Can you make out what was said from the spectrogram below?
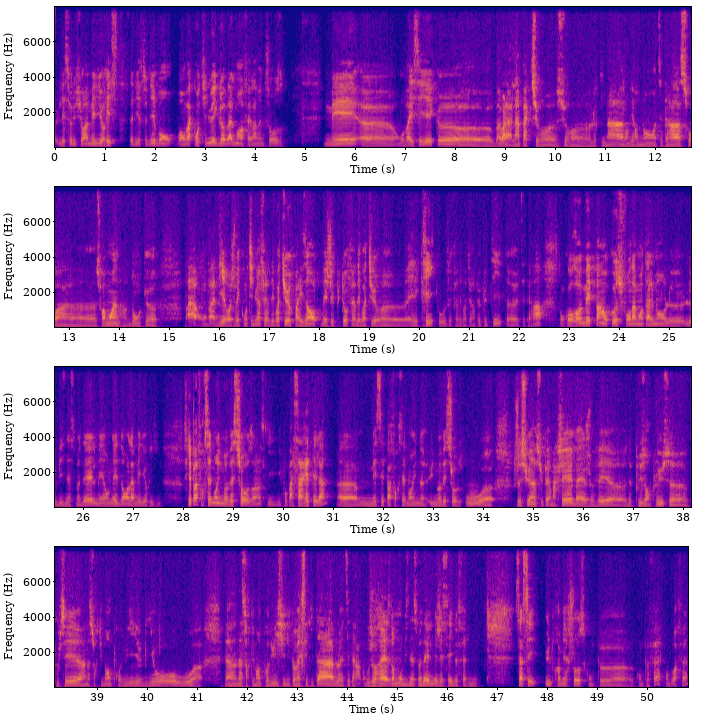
les solutions amélioristes, c'est-à-dire se dire bon, on va continuer globalement à faire la même chose, mais euh, on va essayer que euh, bah voilà l'impact sur sur le climat, l'environnement, etc. soit soit moindre. Donc bah, on va dire je vais continuer à faire des voitures par exemple, mais je vais plutôt faire des voitures électriques ou je vais faire des voitures un peu plus petites, etc. Donc on remet pas en cause fondamentalement le, le business model, mais on est dans l'améliorisme. Ce qui n'est pas forcément une mauvaise chose. Hein, il faut pas s'arrêter là, euh, mais c'est pas forcément une, mauvaise chose. Ou euh, je suis à un supermarché, ben je vais euh, de plus en plus euh, pousser un assortiment de produits bio ou un assortiment de produits issus du commerce équitable, etc. Donc je reste dans mon business model, mais j'essaye de faire mieux. Ça, c'est une première chose qu'on peut qu'on peut faire, qu'on doit faire.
